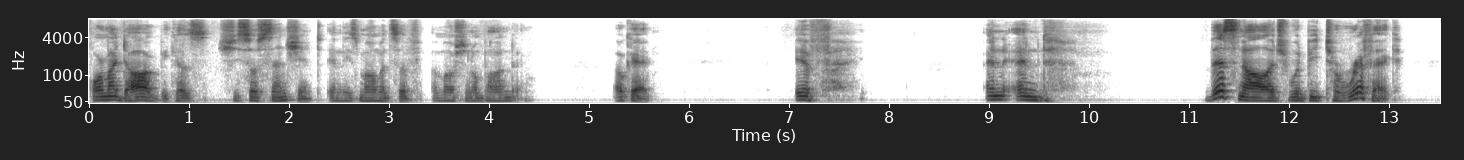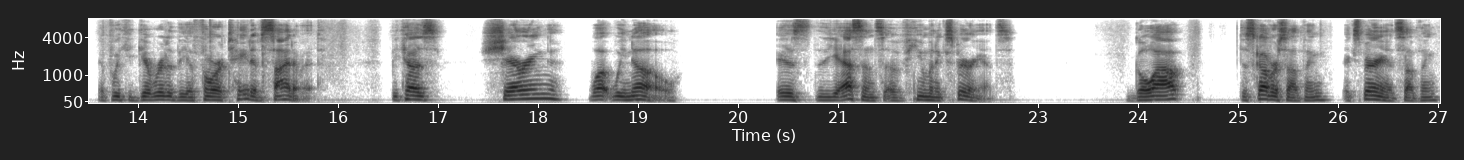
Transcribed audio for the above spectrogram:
or my dog because she's so sentient in these moments of emotional bonding. Okay. If and and this knowledge would be terrific if we could get rid of the authoritative side of it. Because sharing what we know is the essence of human experience. Go out, discover something, experience something,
